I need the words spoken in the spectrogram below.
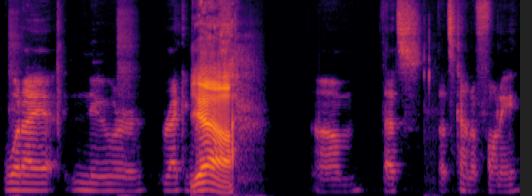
what I knew or recognized. Yeah. Um, that's that's kind of funny.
